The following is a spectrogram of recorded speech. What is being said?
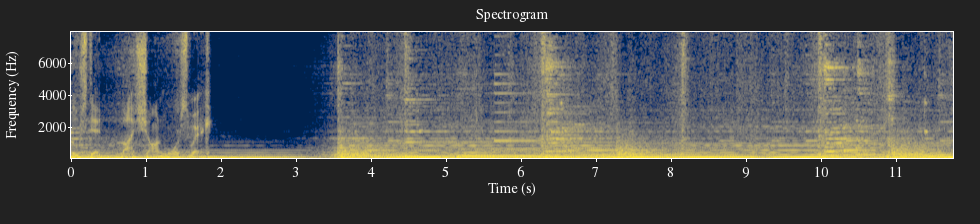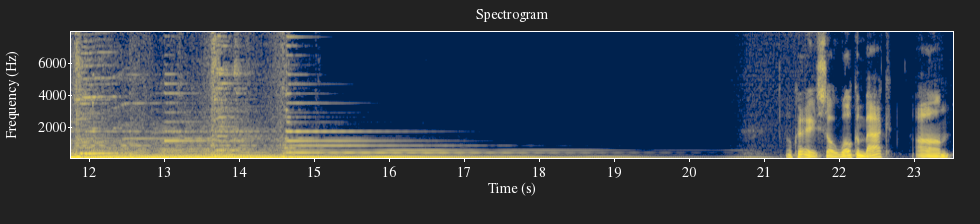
hosted by Sean Morswick. Okay, so welcome back. Um,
